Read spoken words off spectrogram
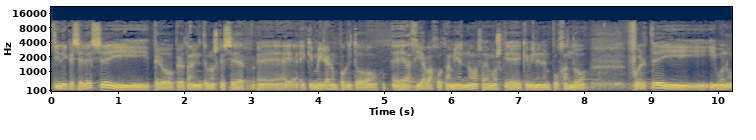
tiene que ser ese y pero pero también tenemos que ser eh, hay que mirar un poquito eh, hacia abajo también no sabemos que, que vienen empujando fuerte y, bueno,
